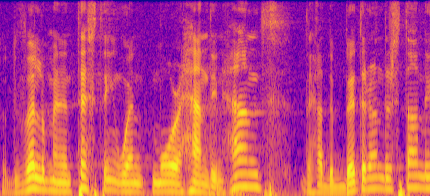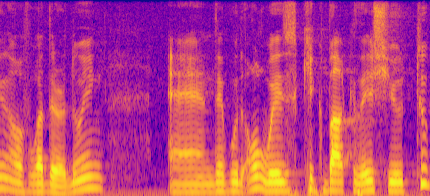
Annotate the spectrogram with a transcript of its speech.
So development and testing went more hand in hand. They had a better understanding of what they're doing, and they would always kick back the issue to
